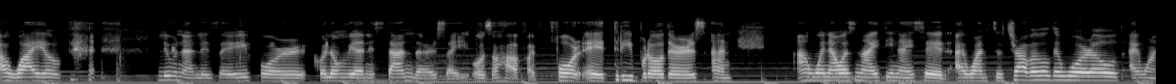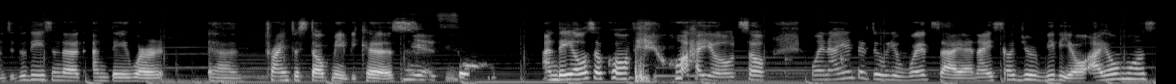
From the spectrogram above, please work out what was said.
a wild. Luna, let's say, for Colombian standards. I also have four, uh, three brothers, and and when I was 19, I said I want to travel the world. I want to do this and that, and they were uh, trying to stop me because yes. And they also call me wild. So when i entered to your website and i saw your video i almost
